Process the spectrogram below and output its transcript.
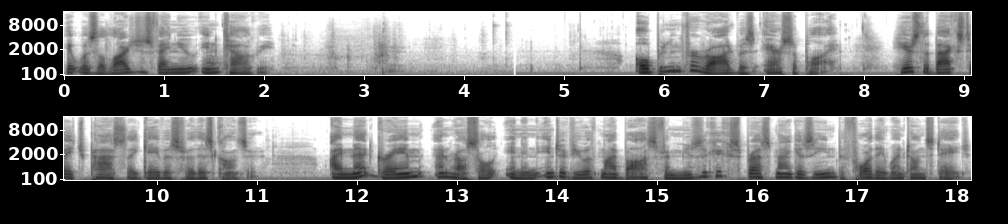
it was the largest venue in Calgary. Opening for Rod was Air Supply. Here's the backstage pass they gave us for this concert. I met Graham and Russell in an interview with my boss from Music Express magazine before they went on stage.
